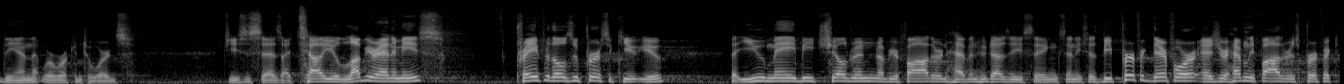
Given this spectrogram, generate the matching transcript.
the end that we're working towards. Jesus says, I tell you, love your enemies, pray for those who persecute you, that you may be children of your Father in heaven who does these things. And he says, Be perfect, therefore, as your heavenly Father is perfect.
